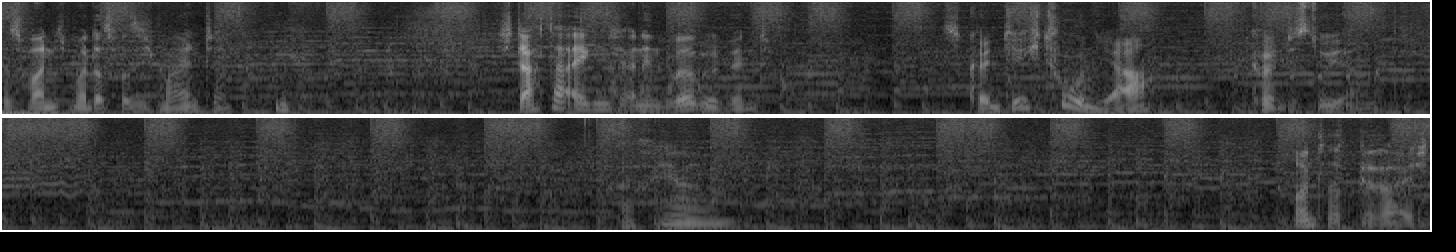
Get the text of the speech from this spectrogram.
Das war nicht mal das, was ich meinte. Ich dachte eigentlich an den Wirbelwind. Das könnte ich tun, ja. Könntest du ja. Ja. Und hat gereicht.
